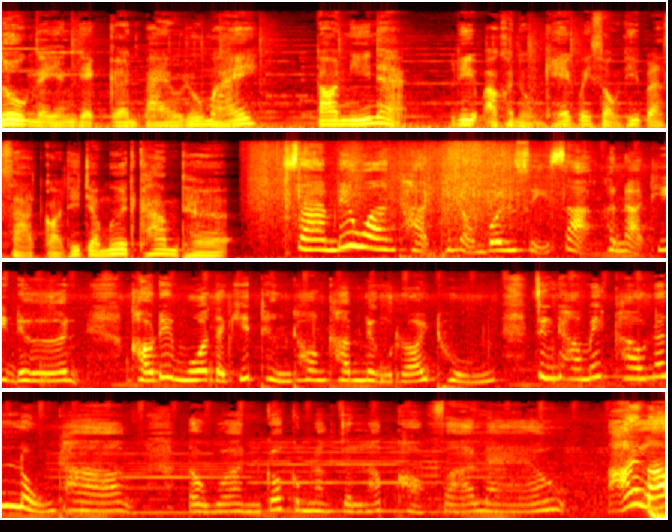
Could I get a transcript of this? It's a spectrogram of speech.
ลูกเนี่ยยังเด็กเกินไปรู้ไหม ตอนนี้น่ะ รีบเอาขนมเค้กไปส่งที่ปราสาทก่อนที่จะมืดค่ำเธอ แซมได้วางถาดขนมบนศีรษะขณะที่เดิน เขาได้มัวแต่คิดถึงทองคำหนึ่งร้อยถุง จึงทำให้เขานั้นหลงทาง ตะวันก็กำลังจะลับขอบฟ้าแล้วตายละ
